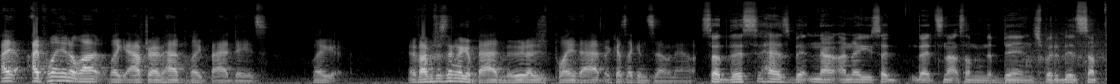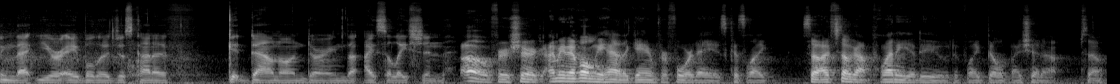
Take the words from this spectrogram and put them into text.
i i play it a lot like after i've had like bad days like if i'm just in like a bad mood i just play that because i can zone out So this has been now. I know you said that's not something to binge, but it is something that you're able to just kind of get down on during the isolation. Oh, for sure. I mean, I've only had the game for four days because, like, so I've still got plenty to do to like build my shit up. So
